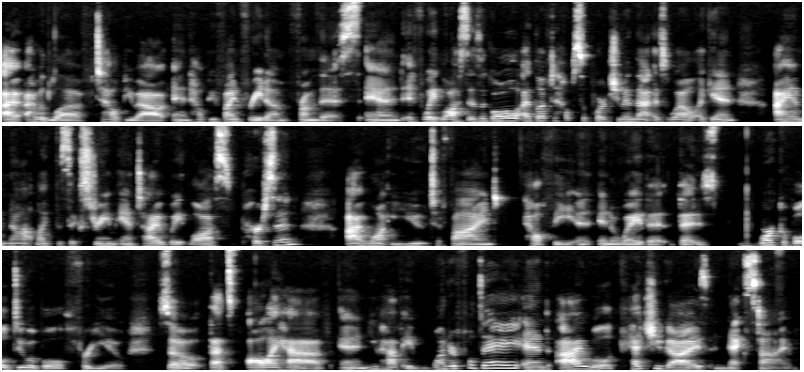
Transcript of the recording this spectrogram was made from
I, I, would love to help you out and help you find freedom from this. And if weight loss is a goal, I'd love to help support you in that as well. Again, I am not like this extreme anti weight loss person. I want you to find healthy in, in a way that, that is workable, doable for you. So that's all I have. And you have a wonderful day, and I will catch you guys next time.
